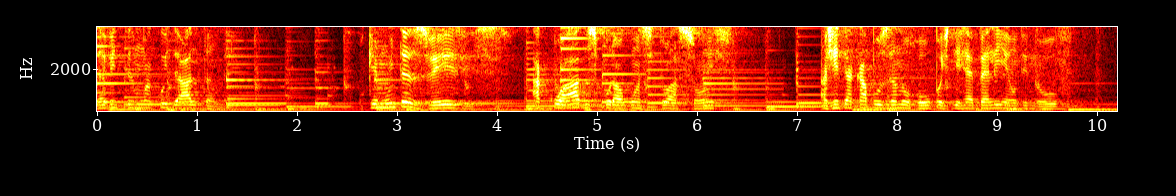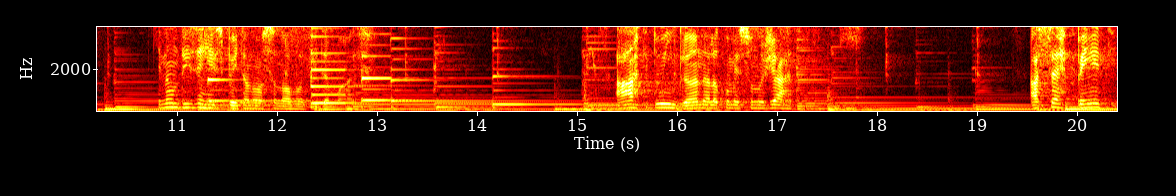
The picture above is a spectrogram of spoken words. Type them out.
devem ter um cuidado também. Porque muitas vezes, acuados por algumas situações, a gente acaba usando roupas de rebelião de novo, que não dizem respeito à nossa nova vida mais. A arte do engano, ela começou no jardim. A serpente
